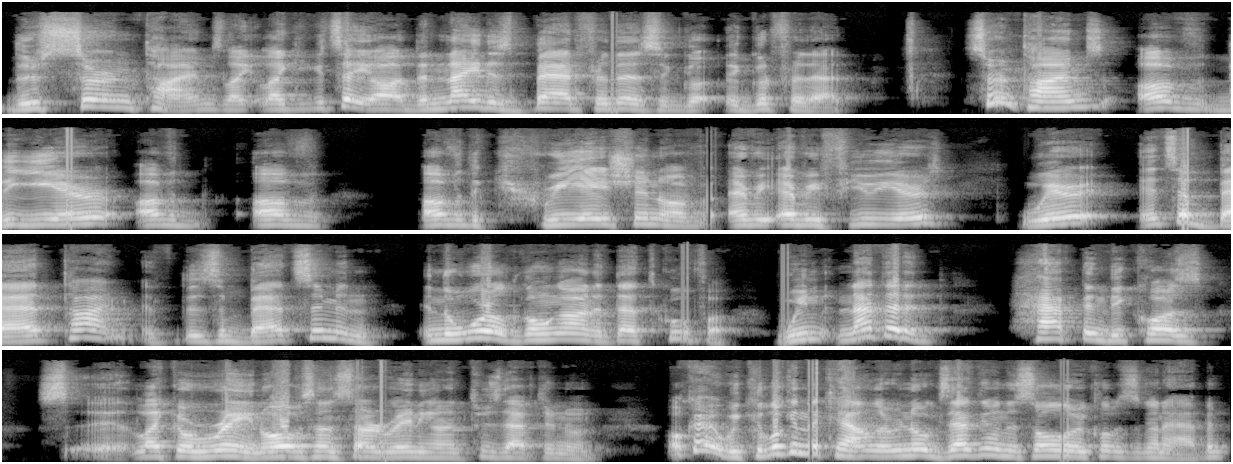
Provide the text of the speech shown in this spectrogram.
there's certain times, like like you could say, oh, the night is bad for this and good for that. Certain times of the year of of of the creation of every every few years where it's a bad time. There's a bad simon in the world going on at that kufa. We not that it happened because uh, like a rain, all of a sudden started raining on a Tuesday afternoon. Okay, we could look in the calendar, we know exactly when the solar eclipse is going to happen,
